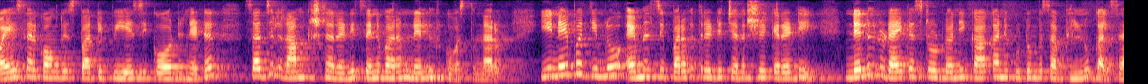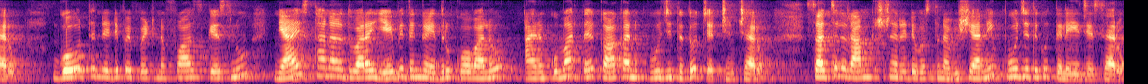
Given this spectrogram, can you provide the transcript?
YSR Congress party P A C coordinator Sajjala Ramakrishna Reddy శనివారం నెల్లూరుకు వస్తున్నారు. ఈ నేపథ్యంలో M L C Parvathireddy Chandrasekhar Reddy Nellore Dykes రోడ్లోని కాకాని కుటుంబ సభ్యులను కలిశారు. గోవర్ధన్ రెడ్డిపై పెట్టిన ఫాల్స్ కేసును న్యాయస్థానాల ద్వారా ఏ విధంగా ఎదుర్కోవాలో ఆయన కుమార్తె కాకాని పూజితతో చర్చించారు. సజ్జల రామకృష్ణారెడ్డి వస్తున్న విషయాన్ని పూజితకు తెలియజేశారు.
